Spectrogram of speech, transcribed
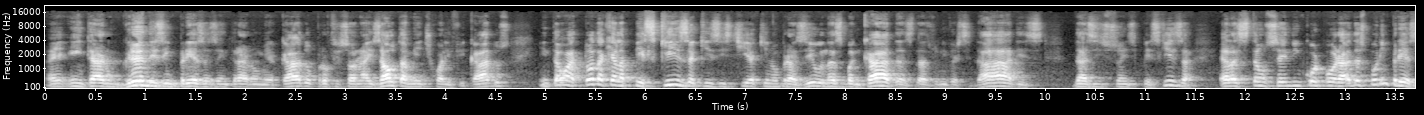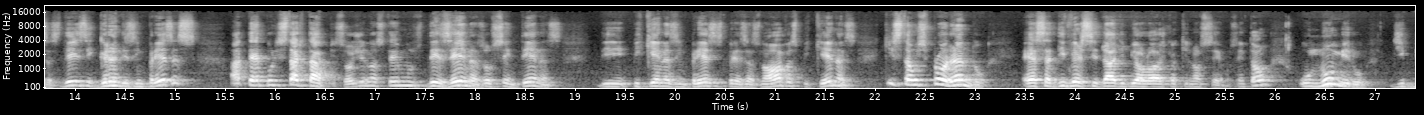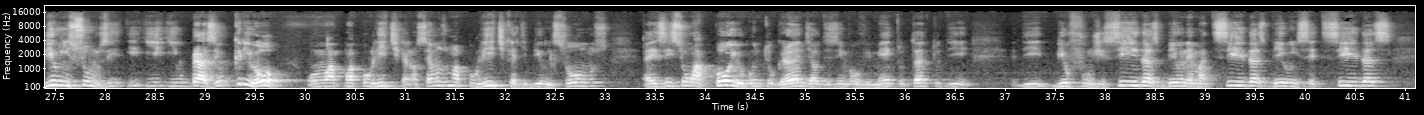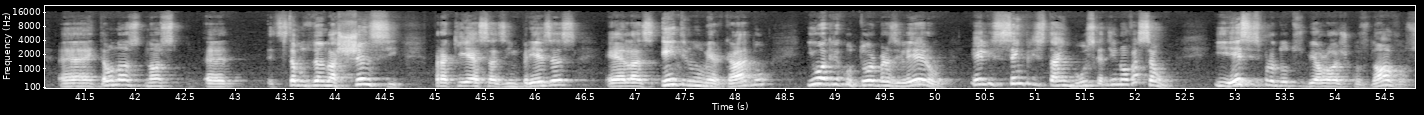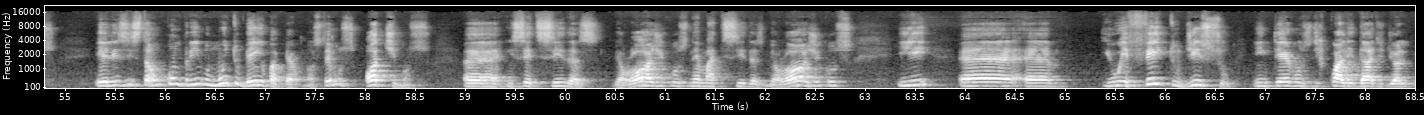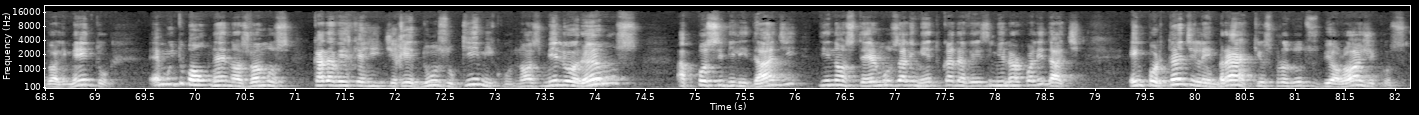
É, entraram grandes empresas entraram no mercado, profissionais altamente qualificados. Então, toda aquela pesquisa que existia aqui no Brasil, nas bancadas das universidades, das instituições de pesquisa, elas estão sendo incorporadas por empresas, desde grandes empresas até por startups. Hoje nós temos dezenas ou centenas de pequenas empresas, empresas novas, pequenas, que estão explorando essa diversidade biológica que nós temos. Então, o número de bioinsumos, e, e, e o Brasil criou uma, uma, política, nós temos uma política de bioinsumos, eh, existe um apoio muito grande ao desenvolvimento tanto de, de biofungicidas, bionematicidas, bioinseticidas. Eh, então, nós, nós eh, estamos dando a chance para que essas empresas elas entrem no mercado e o agricultor brasileiro ele sempre está em busca de inovação. E esses produtos biológicos novos, eles estão cumprindo muito bem o papel. Nós temos ótimos é, inseticidas biológicos, nematicidas biológicos, e, é, é, e o efeito disso em termos de qualidade de, do alimento é muito bom. Né? Nós vamos, cada vez que a gente reduz o químico, nós melhoramos a possibilidade de nós termos alimento cada vez de melhor qualidade. É importante lembrar que os produtos biológicos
